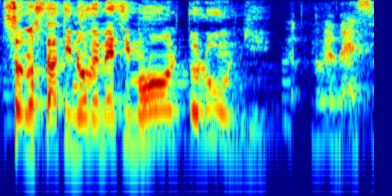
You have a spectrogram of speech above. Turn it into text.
Sono stati nove mesi molto lunghi. No, nove mesi.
